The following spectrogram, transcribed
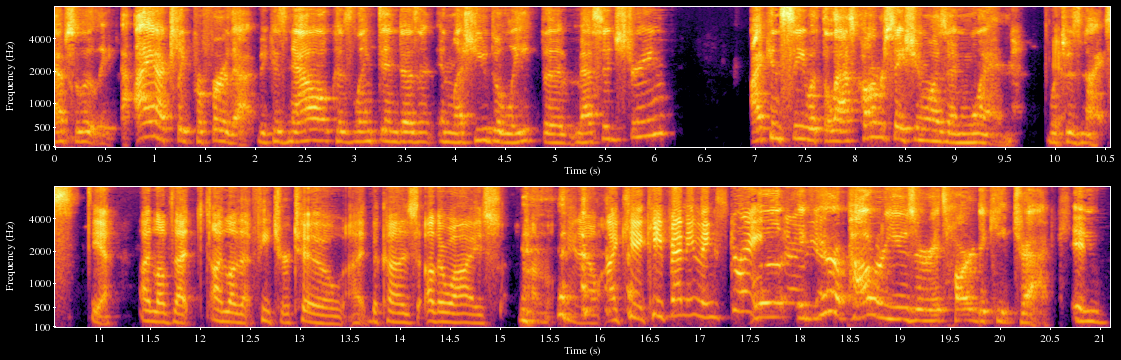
Absolutely. I actually prefer that because now, because LinkedIn doesn't, unless you delete the message stream, I can see what the last conversation was and when, which yeah. is nice. Yeah. I love that. I love that feature too, uh, because otherwise, um, you know, I can't keep anything straight. Well, so, if yeah. you're a power user, it's hard to keep track. It, you,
